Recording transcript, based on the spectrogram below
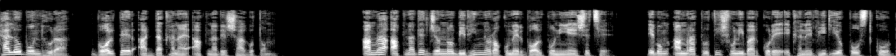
হ্যালো বন্ধুরা, গল্পের আড্ডাখানায় আপনাদের স্বাগতম। আমরা আপনাদের জন্য বিভিন্ন রকমের গল্প নিয়ে এসেছে, এবং আমরা প্রতি শনিবার করে এখানে ভিডিও পোস্ট করব।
